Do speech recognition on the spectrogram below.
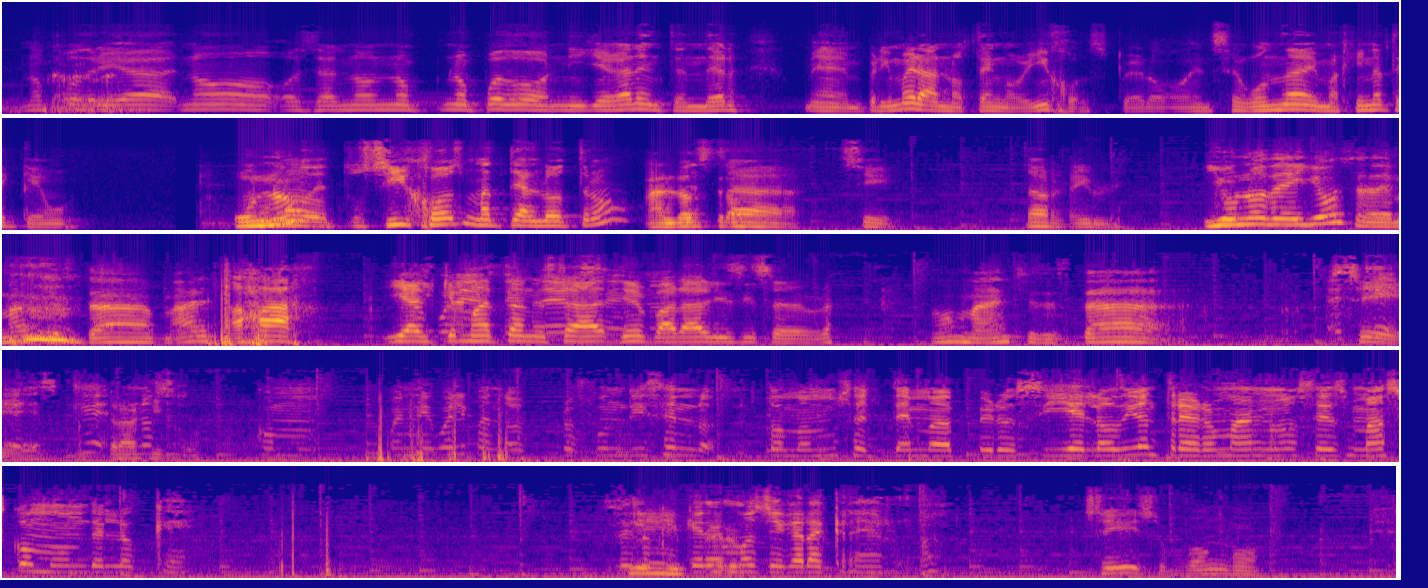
No La podría, no, o sea, no, no, no puedo ni llegar a entender. Mira, En primera no tengo hijos, pero en segunda, imagínate que un- Uno, uno de tus hijos mate al otro. Al otro. Está, sí, está horrible. y uno de ellos además está mal. Ajá. Y al No que matan está, tiene parálisis cerebral. No manches, está... Es Sí, que, es que, no trágico. sé, como, bueno, igual y cuando profundicen lo, tomamos el tema, pero sí, el odio entre hermanos es más común de lo que, de lo que pero- queremos llegar a creer, ¿no? Sí, supongo.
